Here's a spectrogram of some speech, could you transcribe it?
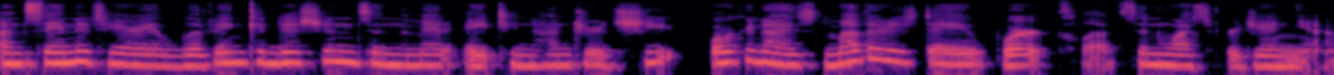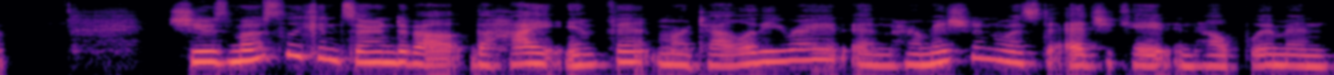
unsanitary living conditions in the mid 1800s, she organized Mother's Day work clubs in West Virginia. She was mostly concerned about the high infant mortality rate, and her mission was to educate and help women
